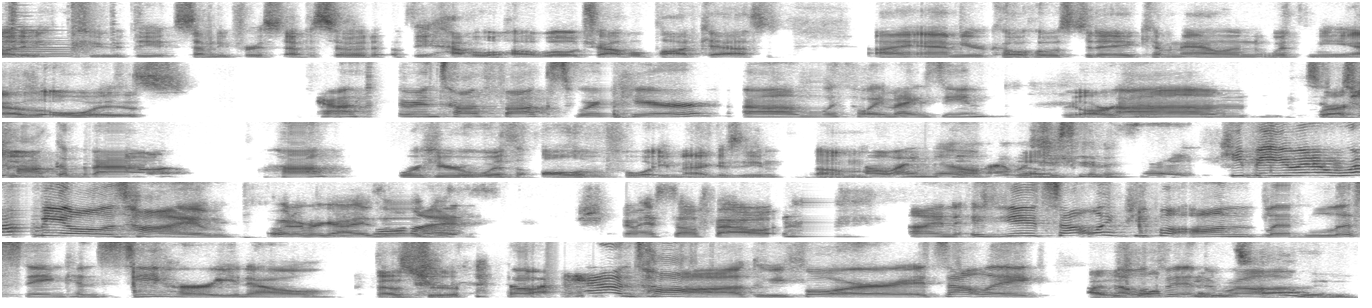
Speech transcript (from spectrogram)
everybody, to the 71st episode of the Have Aloha Will Travel podcast. I am your co host today, Kevin Allen. With me, as always, Catherine Todd Fox. We're here um, with Hawaii Magazine we are here. um, to We're actually- talk about, huh? We're here with all of Hawaii Magazine. Um, Oh, I know. I was Yeah. just gonna say, keep you interrupt me all the time. Whatever, guys. I'll just show myself out. And it's not like people on like listening can see her, you know. That's true. So I can talk before. It's not like, I Elephant in the room. started.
